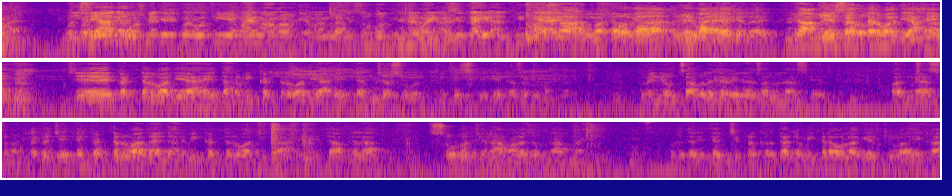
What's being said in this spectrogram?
आहे. घोषणा केली परवा की एमआयएम एमआयएम ला आम्ही सोबत घेणार नाही. असे काही आणखी काय आहे. काय केलंय? आम्ही कट्टरवादी आहे जे कट्टरवादी आहे धार्मिक कट्टरवादी आहे त्यांच्यासोबत मी स्पेसिफिक एकासाठी म्हटलं. तुम्ही न्यूज चालवल्या त्या वेगळ्या चालवल्या असेल. पण मी असं म्हटलं की जे काही कट्टरवाद आहे धार्मिक कट्टरवाद जिथं आहे तिथं आपल्याला सोबत घेणं आम्हाला जमणार नाही. कुठेतरी त्यांची प्रखरता कमी करावं लागेल किंवा एका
